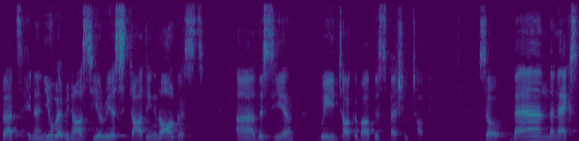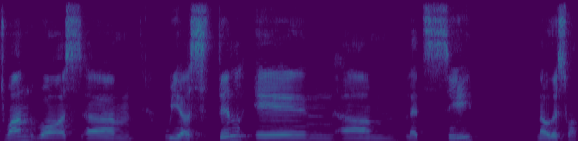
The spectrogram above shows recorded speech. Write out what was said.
but in a new webinar series starting in August uh, this year, we talk about this special topic. So then the next one was um, we are still in, um, let's see, no, this one.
